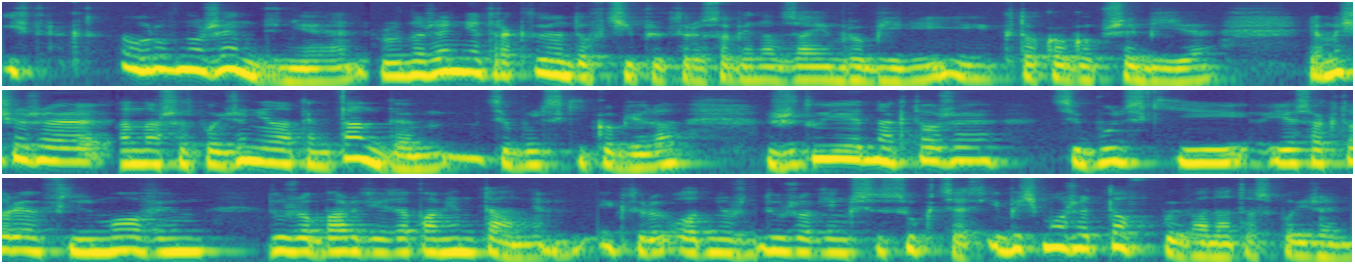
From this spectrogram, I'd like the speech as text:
ich traktują równorzędnie. Równorzędnie traktują dowcipy, które sobie nawzajem robili i kto kogo przebije. Ja myślę, że na nasze spojrzenie na ten tandem Cybulski-Kobiela rzutuje jednak to, że Cybulski jest aktorem filmowym, dużo bardziej zapamiętanym i który odniósł dużo większy sukces. I być może to wpływa na to spojrzenie.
